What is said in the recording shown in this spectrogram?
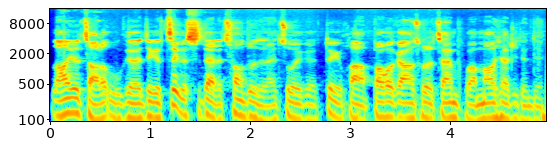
然后又找了五个这个这个时代的创作者来做一个对话，包括刚刚说的占卜啊、猫下去等等。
